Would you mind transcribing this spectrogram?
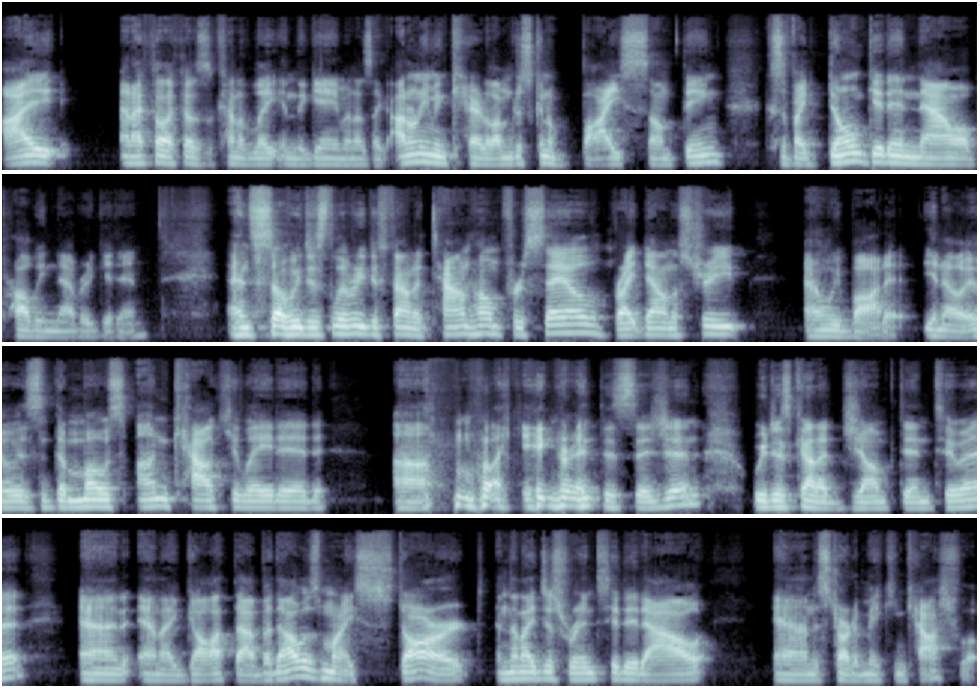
I and I felt like I was kind of late in the game, and I was like, I don't even care. I'm just gonna buy something because if I don't get in now, I'll probably never get in." And so we just literally just found a townhome for sale right down the street, and we bought it. You know, it was the most uncalculated um, like ignorant decision. We just kind of jumped into it and and I got that. But that was my start. And then I just rented it out and started making cash flow.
